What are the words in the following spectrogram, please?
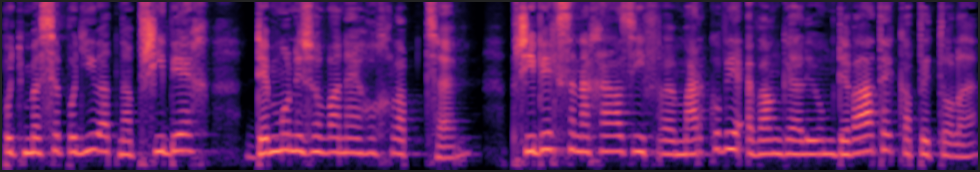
pojďme se podívat na příběh demonizovaného chlapce. Příběh se nachází v Markově evangelium 9. kapitole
